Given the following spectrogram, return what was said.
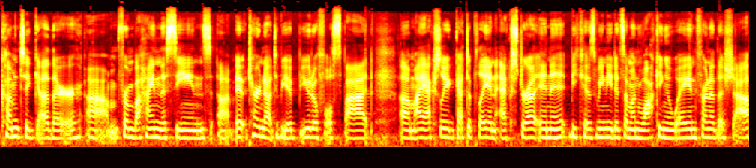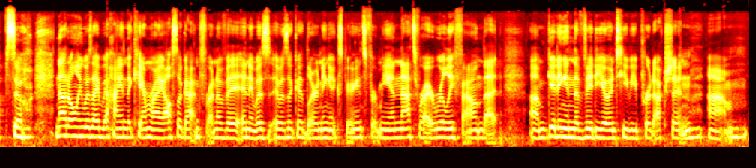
come together um, from behind the scenes, um, it turned out to be a beautiful spot. Um, I actually got to play an extra in it because we needed someone walking away in front of the shop. So not only was I behind the camera, I also got in front of it, and it was it was a good learning experience for me. And that's where I really found that um, getting in the video and TV production um,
